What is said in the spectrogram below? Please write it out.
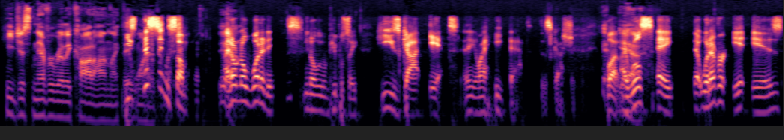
He just never really caught on like they He's wanted. missing something. Yeah. I don't know what it is. You know, when people say he's got it, and you know, I hate that discussion. But I will say that whatever it is,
